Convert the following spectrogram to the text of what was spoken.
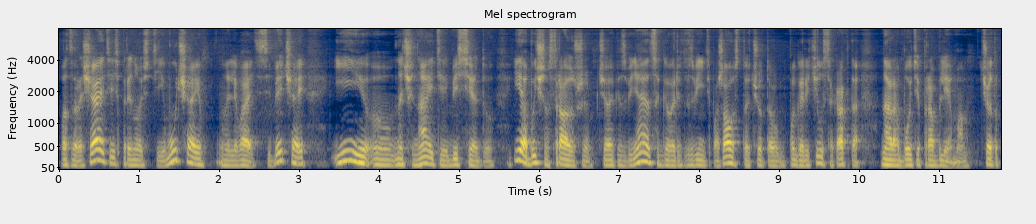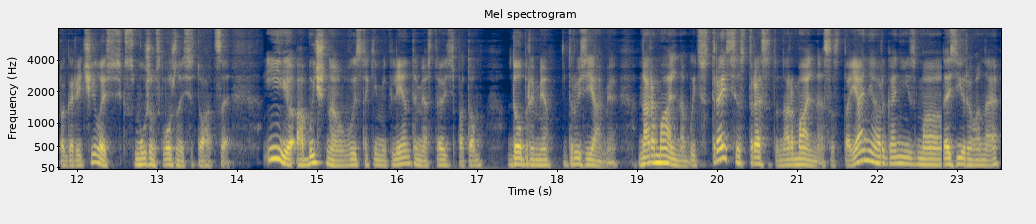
возвращаетесь, приносите ему чай, наливаете себе чай и э, начинаете беседу. И обычно сразу же человек извиняется, говорит, извините, пожалуйста, что-то погорячился как-то на работе проблема, что-то погорячилось, с мужем сложная ситуация. И обычно вы с такими клиентами остаетесь потом добрыми друзьями. Нормально быть в стрессе, стресс это нормальное состояние организма, дозированное.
